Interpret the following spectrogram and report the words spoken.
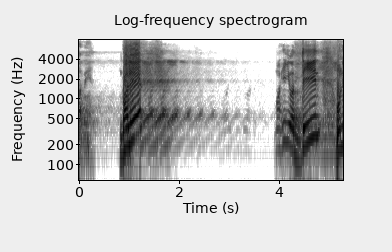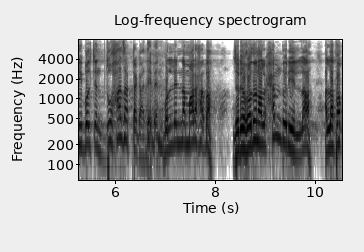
আমিন। বলেন। মহিউদ্দিন, উনি বলছেন দু হাজার টাকা দেবেন। বললেন, না মার হাবা জোরে হদুন আলহামদুলিল্লাহ। আল্লাহ পাক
